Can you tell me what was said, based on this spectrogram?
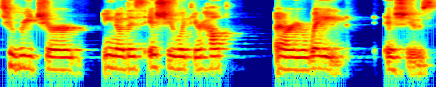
to reach your you know this issue with your health or your weight issues.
